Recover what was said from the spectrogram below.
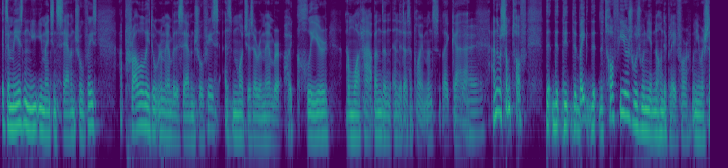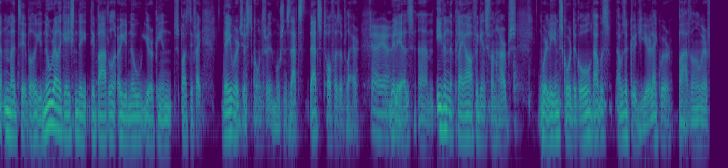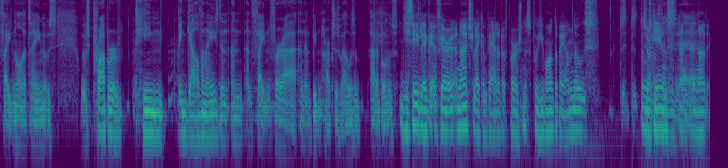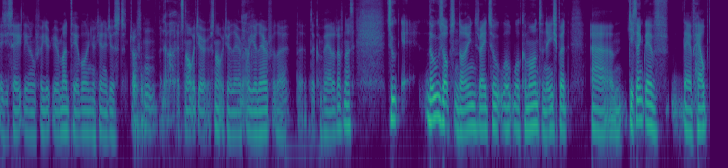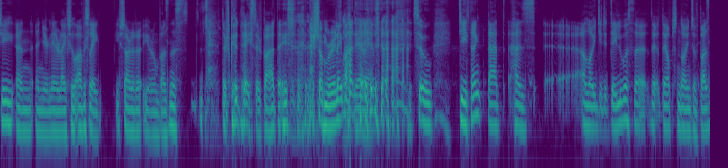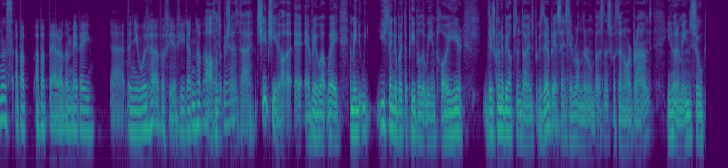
it's amazing. You, you mentioned seven trophies. I probably don't remember the seven trophies as much as I remember how clear and what happened and, and the disappointments. Like, uh, yeah. and there was some tough. The the, the, the big the, the tough years was when you had nothing to play for. When you were sitting mid table, you had no relegation to, to battle, or you had no European spots to fight. They were just going through the motions. That's that's tough as a player. Yeah, yeah. It really is. Um, even the playoff against Finn Harps, where Liam scored the goal, that was that was a good year. Like we were battling, we were fighting all the time. It was it was proper team being galvanized and, and, and fighting for uh, and then beating Harps as well was a added bonus. You see, like if you're a naturally competitive person, I suppose you want to be in those th- th- those games, circumstances, and, yeah, and yeah. not as you say, you know, for your, your mid table and you're kind of just drifting. No, it's not what you're. It's not what you're there for. You're there for the the, the competitiveness. So eh, those ups and downs, right? So we'll we'll come on to niche, but um, do you think they've they've helped you in in your later life? So obviously. You've started a- your own business. There's good days, there's bad days, there's some really bad days. so, do you think that has uh, allowed you to deal with the, the, the ups and downs of business a bit, a bit better than maybe uh, than you would have if you, if you didn't have that? A hundred percent. It shapes you uh, every what way. I mean, you think about the people that we employ here. There's going to be ups and downs because they're essentially run their own business within our brand. You know what I mean? So,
